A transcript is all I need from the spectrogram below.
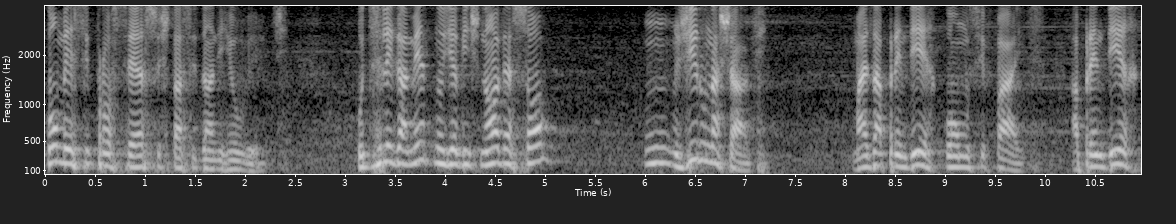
como esse processo está se dando em Rio Verde. O desligamento no dia 29 é só um giro na chave, mas aprender como se faz, aprender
